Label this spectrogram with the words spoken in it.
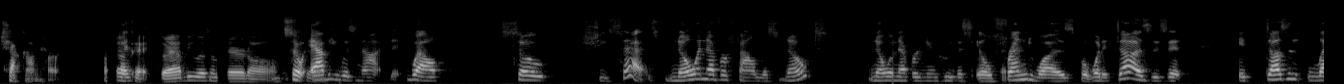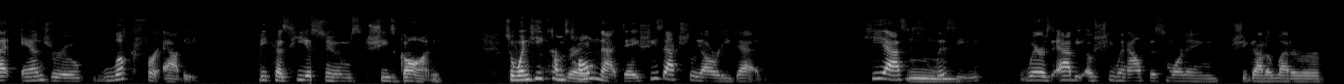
check on her. Okay. So Abby wasn't there at all. So Okay. Abby was not well. So she says no one ever found this note. No one ever knew who this ill friend was. But what it does is it it doesn't let Andrew look for Abby because he assumes she's gone. So when he comes Right. home that day, she's actually already dead. He asks Mm. Lizzie, "Where's Abby?" Oh, she went out this morning. She got a letter.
